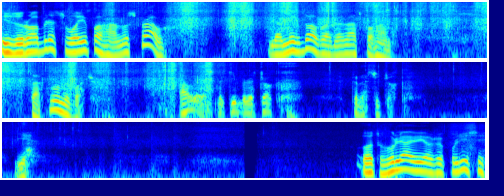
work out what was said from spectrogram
і зроблять свою погану справу. Для них добре, для нас погано. Так, ну не бачу. Але такий брячок, красочок є. От гуляю я вже по лісі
